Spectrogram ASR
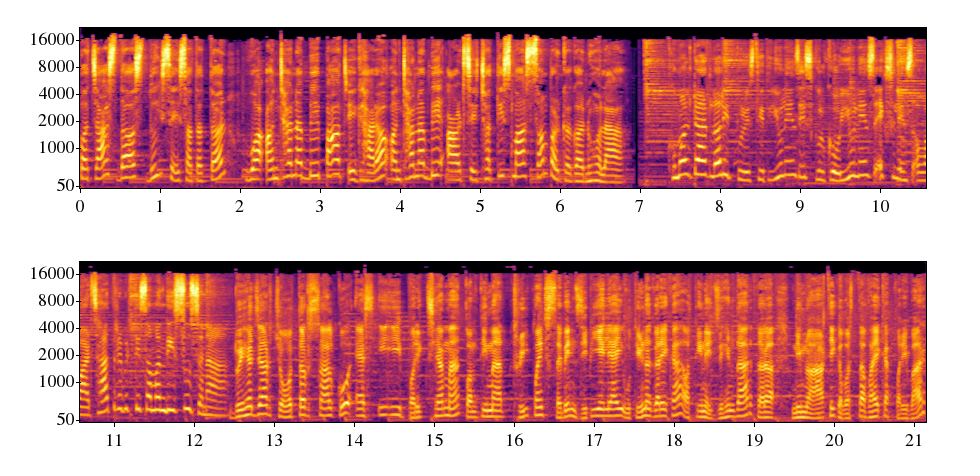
पचास दस दुई सय सतहत्तर वा अन्ठानब्बे पाँच एघार अन्ठानब्बे आठ सय छत्तिसमा सम्पर्क गर्नुहोला। खुमलटार ललितपुर स्थित युलेन्स स्कुलको युलेन्स एक्सिलेन्स अवार्ड छात्रवृत्ति सम्बन्धी सूचना। दुई हजार चौहत्तर सालको एसई परीक्षामा कम्तीमा थ्री पोइन्ट सेभेन जिपिए ल्याई उत्तीर्ण गरेका अति नै जेहेन्दार तर निम्न आर्थिक अवस्था भएका परिवार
